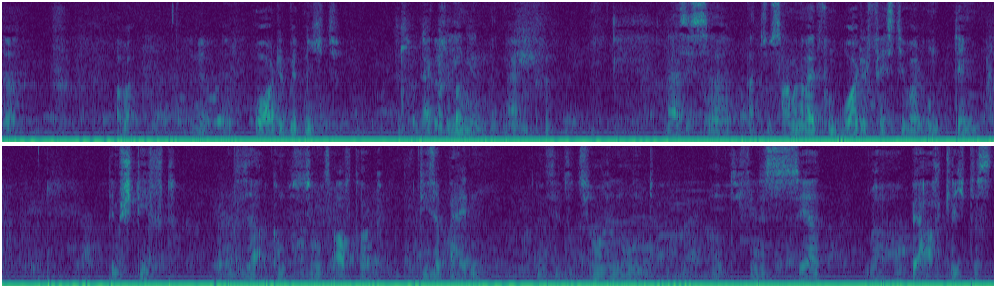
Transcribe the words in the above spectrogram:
ja. Aber eine, Orgel wird nicht erklingen. Nein. Nein, es ist äh, eine Zusammenarbeit vom Orgelfestival und dem, dem Stift. Dieser Kompositionsauftrag dieser beiden Institutionen und, und ich finde es sehr äh, beachtlich, dass,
